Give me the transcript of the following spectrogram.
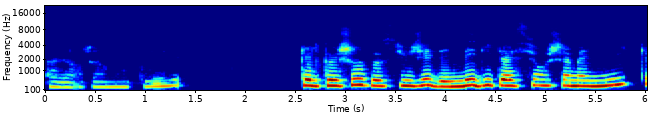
alors j'ai remonté, quelque chose au sujet des méditations chamaniques.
